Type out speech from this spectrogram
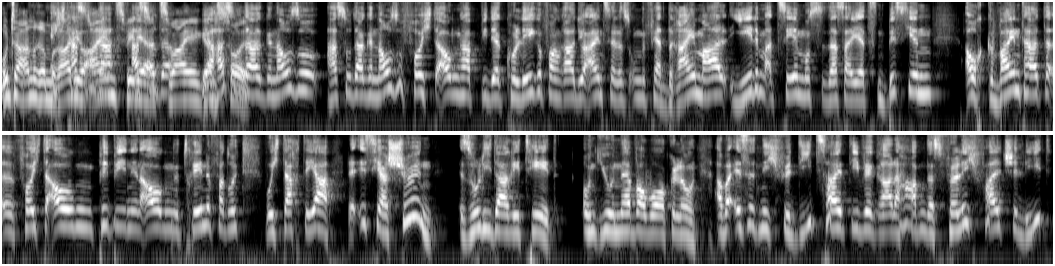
Unter anderem Echt? Radio Hast du da- 1, hast du WDR da- 2, ja, ganz hast toll. Du da genauso, hast du da genauso feuchte Augen gehabt wie der Kollege von Radio 1, der das ungefähr dreimal jedem erzählen musste, dass er jetzt ein bisschen auch geweint hat, äh, feuchte Augen, Pipi in den Augen, eine Träne verdrückt, wo ich dachte, ja, das ist ja schön, Solidarität und You Never Walk Alone. Aber ist es nicht für die Zeit, die wir gerade haben, das völlig falsche Lied?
